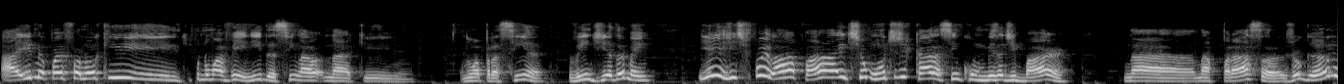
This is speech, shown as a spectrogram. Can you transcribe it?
Aí meu pai falou que, tipo, numa avenida, assim, lá na, que, numa pracinha, vendia também. E aí a gente foi lá, pá, e tinha um monte de cara, assim, com mesa de bar na, na praça, jogando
